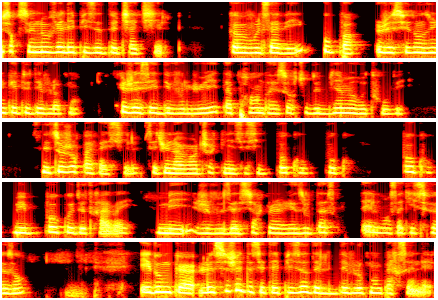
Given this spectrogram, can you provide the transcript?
sur ce nouvel épisode de Chatchill. Comme vous le savez, ou pas, je suis dans une quête de développement. J'essaie d'évoluer, d'apprendre et surtout de bien me retrouver. Ce n'est toujours pas facile, c'est une aventure qui nécessite beaucoup, beaucoup, beaucoup, mais beaucoup de travail. Mais je vous assure que les résultats sont tellement satisfaisants. Et donc, euh, le sujet de cet épisode est le développement personnel.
